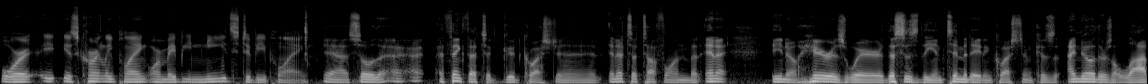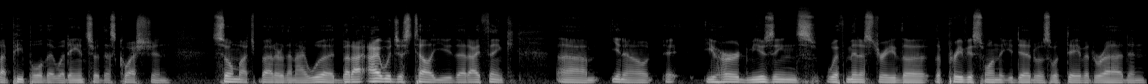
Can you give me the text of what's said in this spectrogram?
or is currently playing, or maybe needs to be playing? Yeah, so the, I, I think that's a good question, and it's a tough one. But and I, you know, here is where this is the intimidating question because I know there's a lot of people that would answer this question so much better than I would. But I, I would just tell you that I think, um, you know, it, you heard musings with ministry. The the previous one that you did was with David Rudd, and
